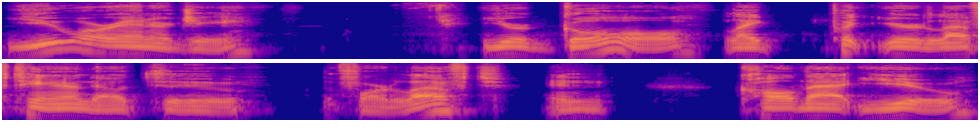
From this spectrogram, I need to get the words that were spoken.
You are energy. Your goal, like put your left hand out to the far left and call that you.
